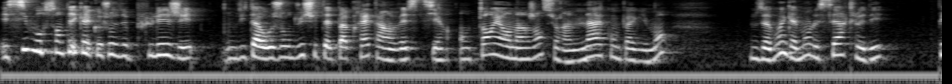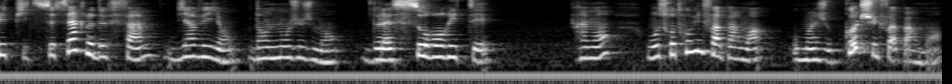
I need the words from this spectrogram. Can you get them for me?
Et si vous ressentez quelque chose de plus léger, vous dites ah, aujourd'hui, je suis peut-être pas prête à investir en temps et en argent sur un accompagnement, nous avons également le cercle des pépites. Ce cercle de femmes bienveillantes, dans le non-jugement, de la sororité. Vraiment, où on se retrouve une fois par mois, où moi je coach une fois par mois,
